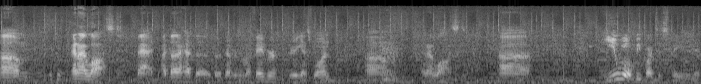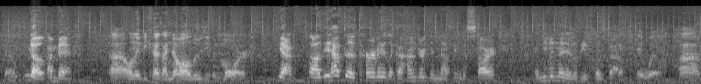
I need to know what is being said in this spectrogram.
Um, and I lost bad. I thought I had the, the numbers in my favor, three against one, um, and I lost. Uh, you won't be participating in it though, No, I'm banned. uh, only because I know I'll lose even more. Yeah, uh, they'd have to curve it like a hundred to nothing to start, and even then it'll be a close battle. It will. Um,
